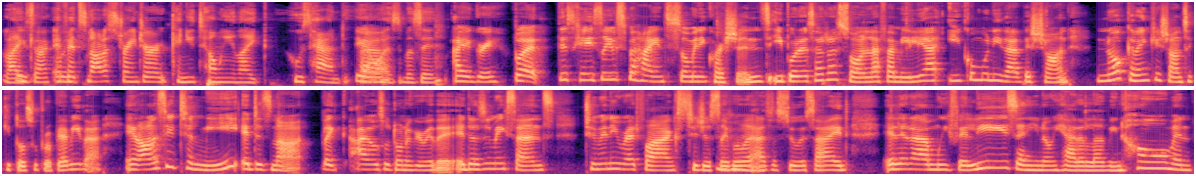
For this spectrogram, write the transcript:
Like, Exactly. if it's not a stranger, can you tell me like whose hand Yeah. that was? Was it? I agree. But this case leaves behind so many questions y por esa razón la familia y comunidad de Sean no creen que Sean se quitó su propia vida. And honestly, to me, it does not. Like, I also don't agree with it. It doesn't make sense. Too many red flags to just label it mm-hmm. as a suicide. Él era muy feliz and, you know, he had a loving home and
